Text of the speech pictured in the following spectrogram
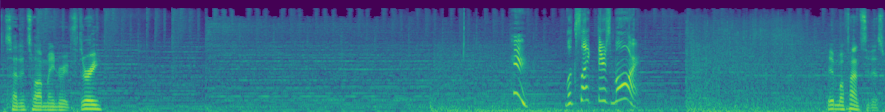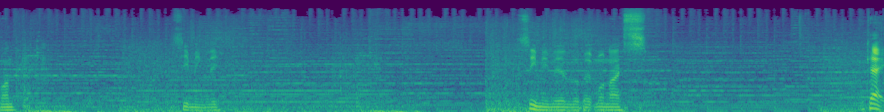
Let's head into our main route for three. Bit more fancy this one. Seemingly. Seemingly a little bit more nice. Okay.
